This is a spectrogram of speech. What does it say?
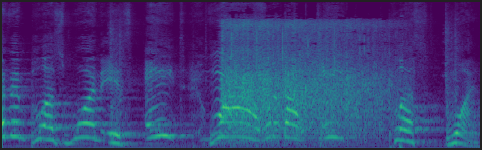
Eight. 7 plus 1 is 8. Wow, what about 8 plus 1?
